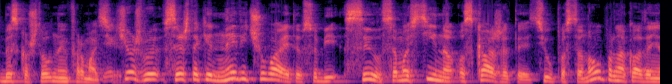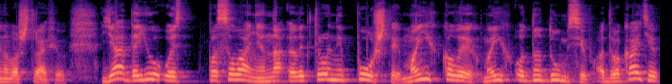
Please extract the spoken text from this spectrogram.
безкоштовною інформацією. Якщо ж ви все ж таки не відчуваєте в собі сил самостійно оскаржити цю постанову про накладення на вас штрафів, я даю ось посилання на електронні пошти моїх колег, моїх однодумців, адвокатів,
